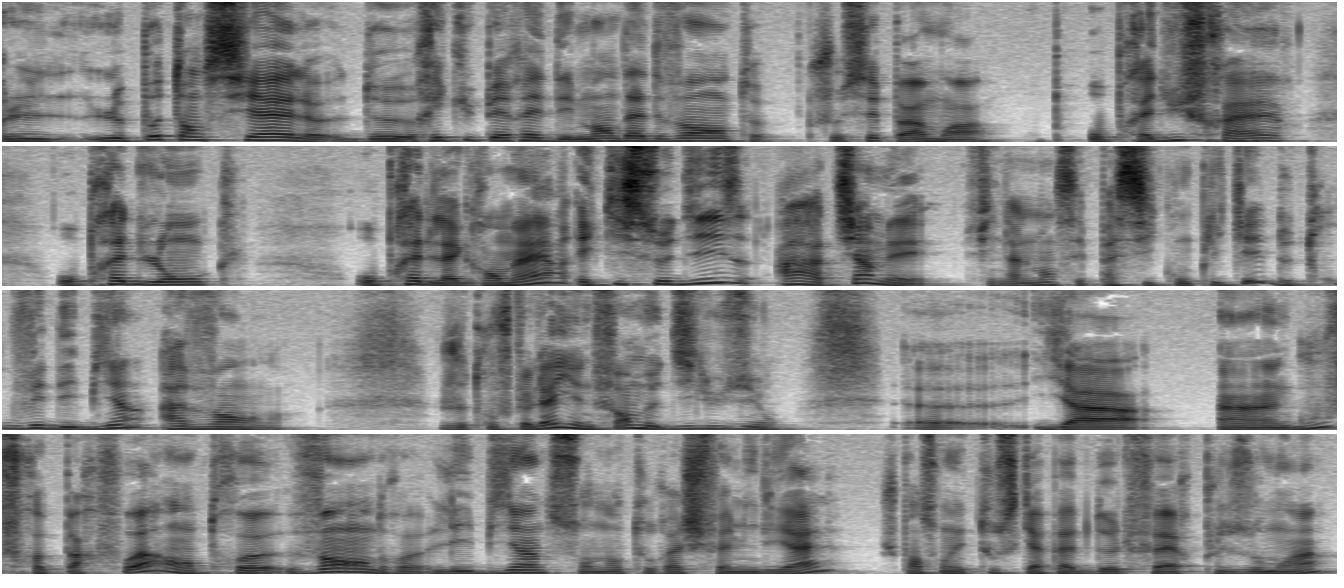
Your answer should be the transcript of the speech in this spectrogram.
le potentiel de récupérer des mandats de vente, je sais pas moi, auprès du frère, auprès de l'oncle, auprès de la grand-mère, et qui se disent ah tiens mais finalement c'est pas si compliqué de trouver des biens à vendre. Je trouve que là il y a une forme d'illusion. Euh, il y a un gouffre parfois entre vendre les biens de son entourage familial, je pense qu'on est tous capables de le faire plus ou moins,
